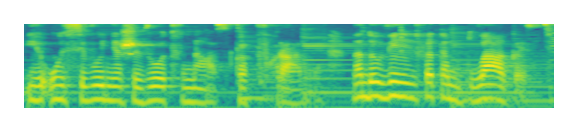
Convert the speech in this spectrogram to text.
и Он сегодня живет в нас, как в храме. Надо увидеть в этом благость,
